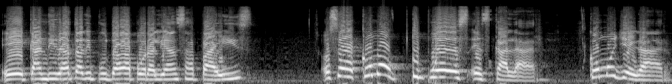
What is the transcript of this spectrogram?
eh, candidata diputada por Alianza País, o sea, ¿cómo tú puedes escalar? ¿Cómo llegar?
